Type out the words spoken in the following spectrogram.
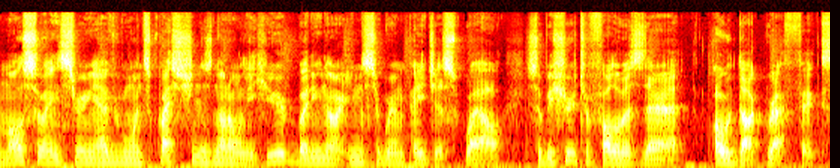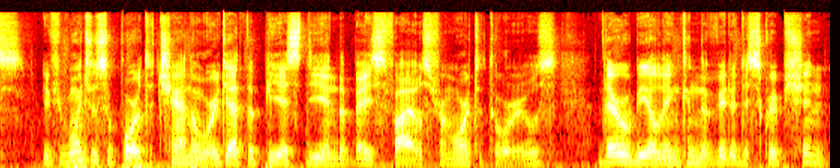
I'm also answering everyone's questions not only here but in our Instagram page as well, so be sure to follow us there at o.graphics. If you want to support the channel or get the PSD and the base files for more tutorials, there will be a link in the video description.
